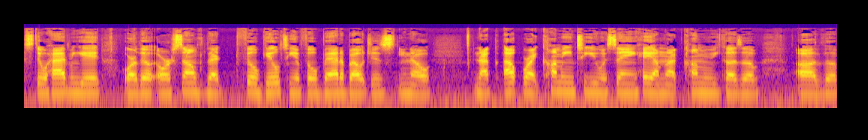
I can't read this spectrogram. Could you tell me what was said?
still having it or the or some that feel guilty and feel bad about just, you know, not outright coming to you and saying, "Hey, I'm not coming because of uh, the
